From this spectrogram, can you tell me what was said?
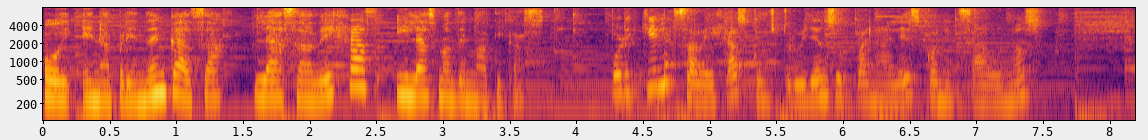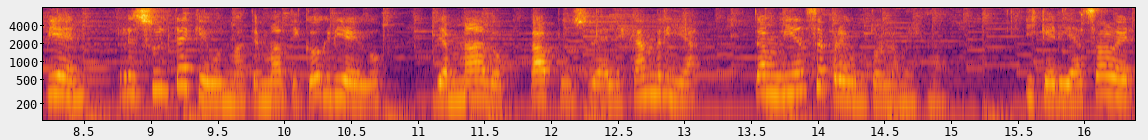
Hoy en Aprende en Casa, las abejas y las matemáticas. ¿Por qué las abejas construyen sus panales con hexágonos? Bien, resulta que un matemático griego llamado Papus de Alejandría también se preguntó lo mismo y quería saber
